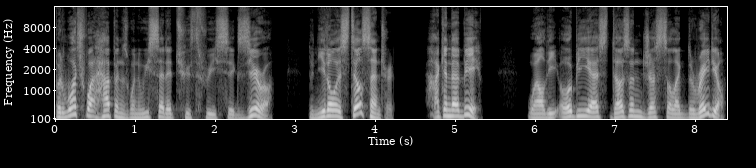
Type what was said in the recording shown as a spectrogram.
But watch what happens when we set it to 360. The needle is still centered. How can that be? Well, the OBS doesn't just select the radial,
